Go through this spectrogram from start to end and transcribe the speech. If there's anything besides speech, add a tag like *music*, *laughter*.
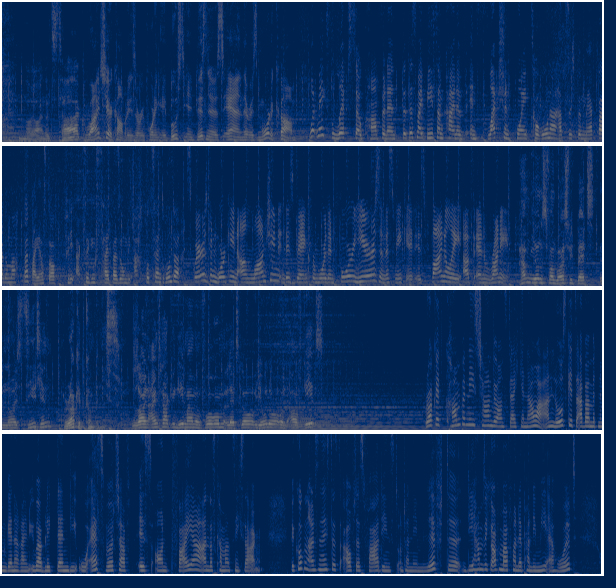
neuer Handelstag. Rideshare companies are reporting a boost in business, and there is more to come. What makes Lyft so confident that this might be some kind of inflection point? Corona hat sich bemerkbar gemacht bei Bayersdorf. Für die Aktie ging es zeitweise um die 8% runter. Square has been working on launching this bank for more than four years, and this week it is finally up and running. Haben die Jungs von Wall Street Bets ein neues Zielchen? Rocket Companies. Sie sollen Eintrag gegeben haben im Forum Let's Go, YOLO und auf geht's. Rocket Companies schauen wir uns gleich genauer an. Los geht's aber mit einem generellen Überblick, denn die US-Wirtschaft ist on fire, anders kann man es nicht sagen. Wir gucken als nächstes auf das Fahrdienstunternehmen Lyft. Die haben sich offenbar von der Pandemie erholt.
